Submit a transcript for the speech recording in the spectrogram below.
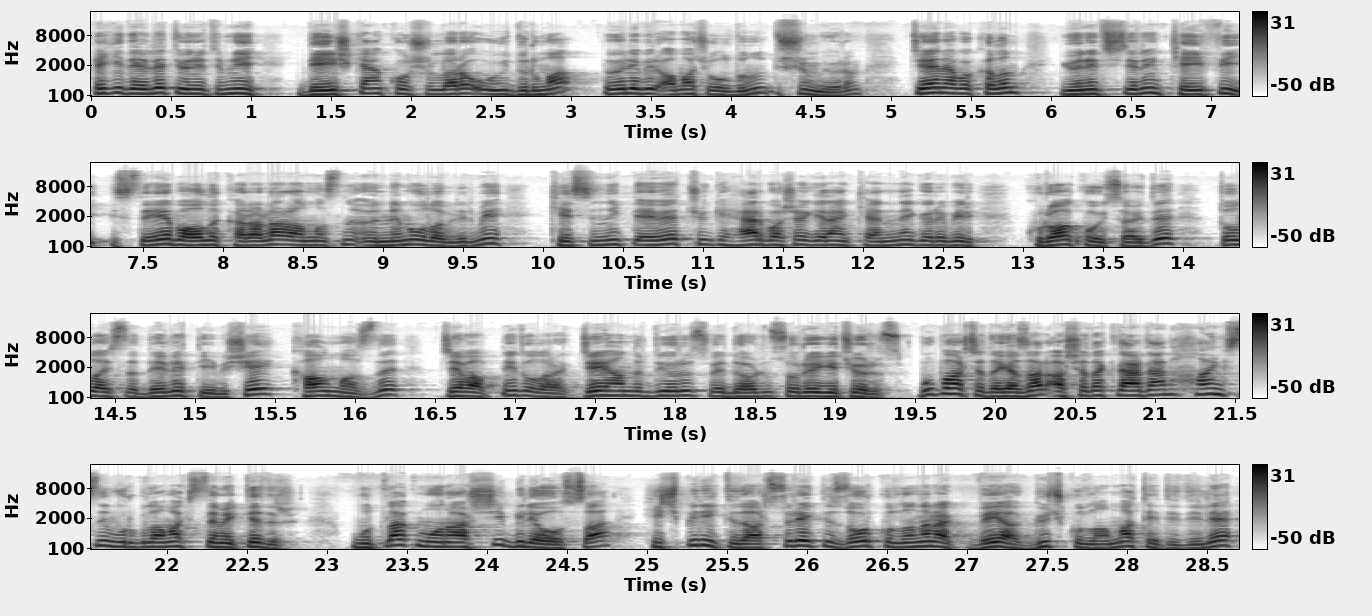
Peki devlet yönetimini değişken koşullara uydurma böyle bir amaç olduğunu düşünmüyorum. C'ne bakalım yöneticilerin keyfi, isteğe bağlı kararlar almasını önleme olabilir mi? Kesinlikle evet çünkü her başa gelen kendine göre bir kural koysaydı dolayısıyla devlet diye bir şey kalmazdı. Cevap net olarak Ceyhan'dır diyoruz ve dördüncü soruya geçiyoruz. Bu parçada yazar aşağıdakilerden hangisini vurgulamak istemektedir? Mutlak monarşi bile olsa hiçbir iktidar sürekli zor kullanarak veya güç kullanma tehdidiyle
